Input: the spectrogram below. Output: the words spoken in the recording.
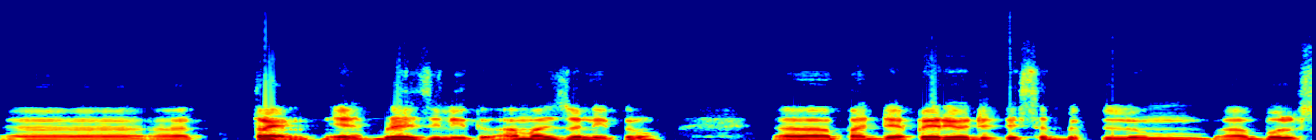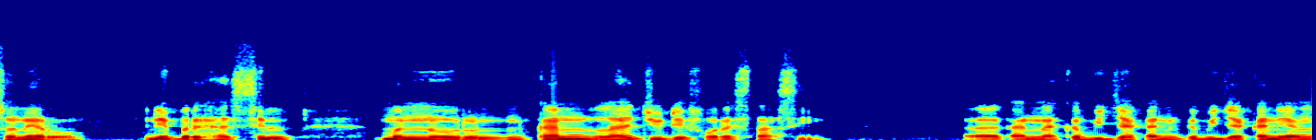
uh, uh, tren ya. Brazil itu Amazon itu uh, pada periode sebelum uh, Bolsonaro ini berhasil menurunkan laju deforestasi eh, karena kebijakan-kebijakan yang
